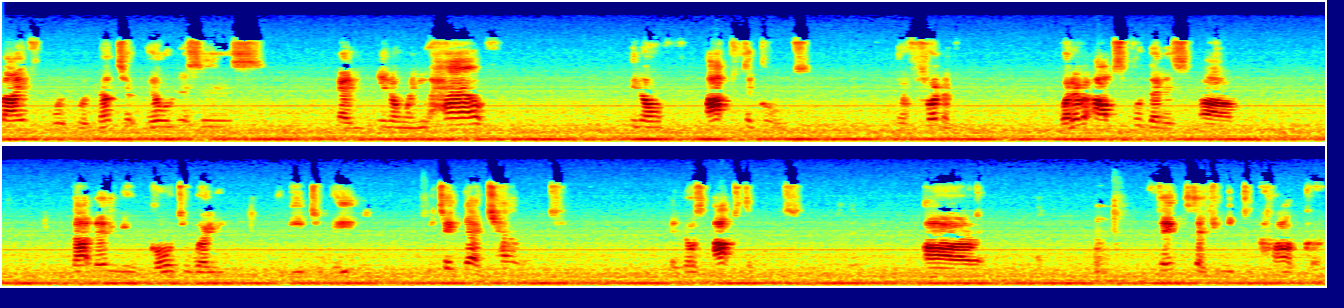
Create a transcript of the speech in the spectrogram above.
life, with, with mental illnesses, and, you know, when you have you know, obstacles in front of you. Whatever obstacle that is um, not letting you go to where you need to be, you take that challenge. And those obstacles are things that you need to conquer.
